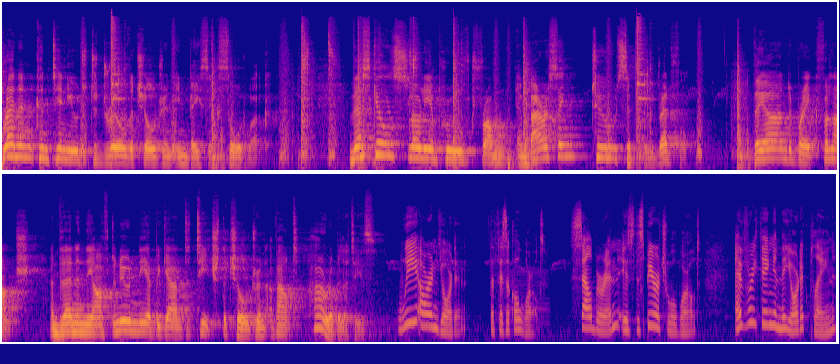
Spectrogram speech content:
Brennan continued to drill the children in basic sword work. Their skills slowly improved from embarrassing to simply dreadful. They earned a break for lunch, and then in the afternoon, Nia began to teach the children about her abilities. We are in Jordan, the physical world. Selberin is the spiritual world. Everything in the Yordic plane,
